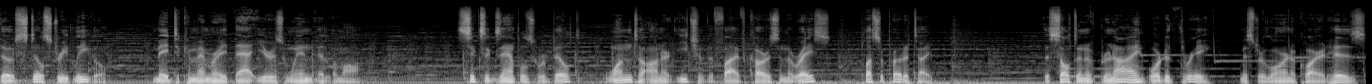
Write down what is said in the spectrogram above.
though still street legal, made to commemorate that year's win at Le Mans. Six examples were built, one to honor each of the five cars in the race, plus a prototype. The Sultan of Brunei ordered three. Mr. Lauren acquired his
